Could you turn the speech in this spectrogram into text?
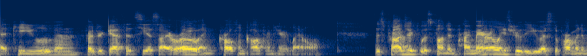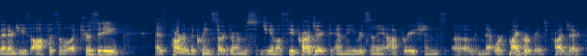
at KU Leuven, Frederik Geth at CSIRO, and Carleton Coffrin here at LANL. This project was funded primarily through the U.S. Department of Energy's Office of Electricity as part of the Clean Start DERMS GMLC project and the Resilient Operations of Network Microgrids project.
